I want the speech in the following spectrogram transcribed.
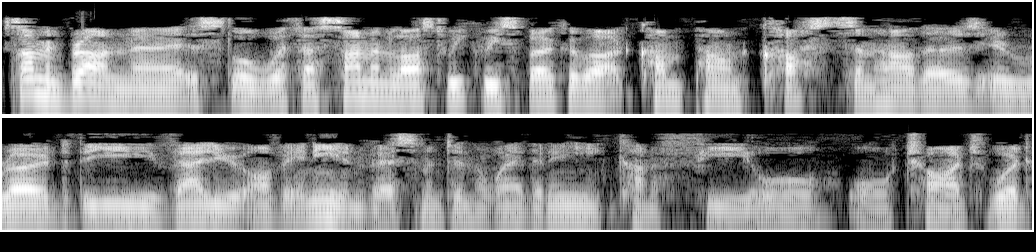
Simon Brown uh, is still with us. Simon, last week we spoke about compound costs and how those erode the value of any investment in the way that any kind of fee or, or charge would.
